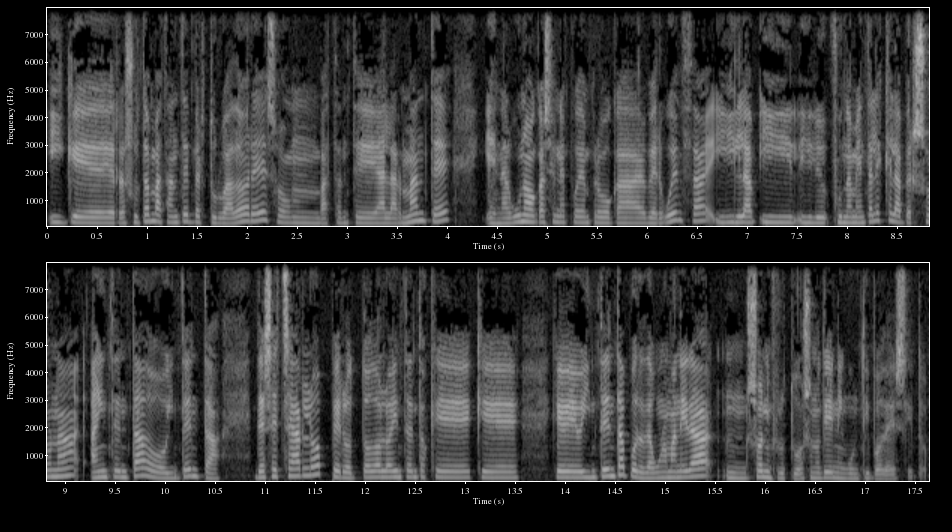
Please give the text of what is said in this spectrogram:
y que resultan bastante perturbadores, son bastante alarmantes, en algunas ocasiones pueden provocar vergüenza y, la, y, fundamental es que la persona ha intentado o intenta desecharlos, pero todos los intentos que, que, que intenta, pues de alguna manera mm, son infructuosos, no tienen ningún tipo de éxito.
